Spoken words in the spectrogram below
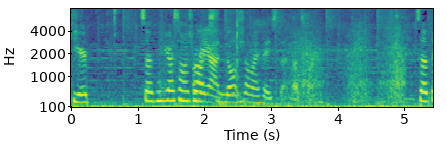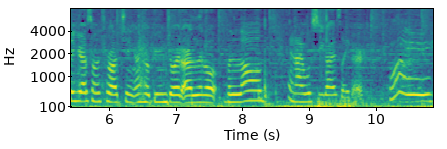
Here. So thank you guys so much for Okay, yeah, watching. don't show my face then. That's fine. So thank you guys so much for watching. I hope you enjoyed our little vlog, and I will see you guys later. Bye.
